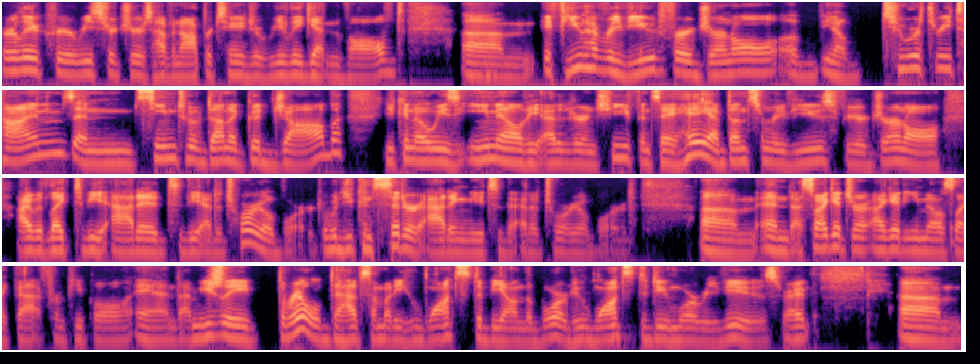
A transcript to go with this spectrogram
earlier career researchers have an opportunity to really get involved. Um, if you have reviewed for a journal, of, you know, two or three times and seem to have done a good job, you can always email the editor in chief and say, hey, I've done some reviews for your journal. I would like to be added to the editorial board. Would you consider adding me to the editorial board? Um, and so I get I get emails like that from people, and I'm usually thrilled to have somebody who wants to be on the board, who wants to do more reviews, right? Um,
